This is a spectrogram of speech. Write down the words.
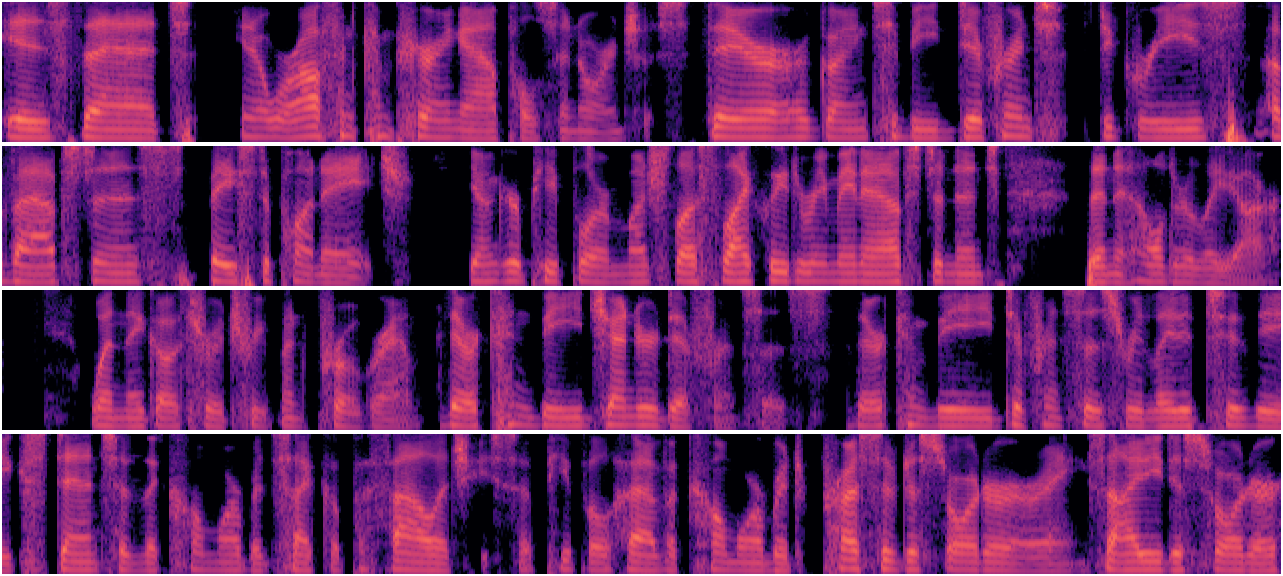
is that you know, we're often comparing apples and oranges. There are going to be different degrees of abstinence based upon age. Younger people are much less likely to remain abstinent than elderly are when they go through a treatment program. There can be gender differences. There can be differences related to the extent of the comorbid psychopathology. So people who have a comorbid depressive disorder or anxiety disorder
